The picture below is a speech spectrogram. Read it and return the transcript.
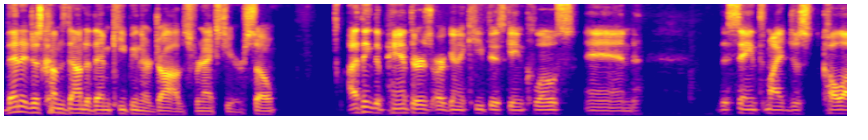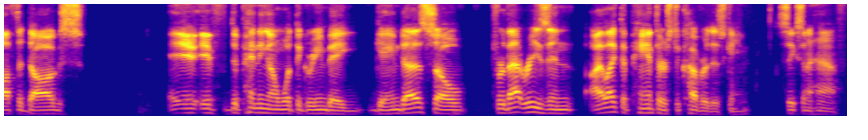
then it just comes down to them keeping their jobs for next year. So i think the panthers are going to keep this game close and the Saints might just call off the dogs if depending on what the Green Bay game does. So for that reason, I like the Panthers to cover this game, six and a half.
